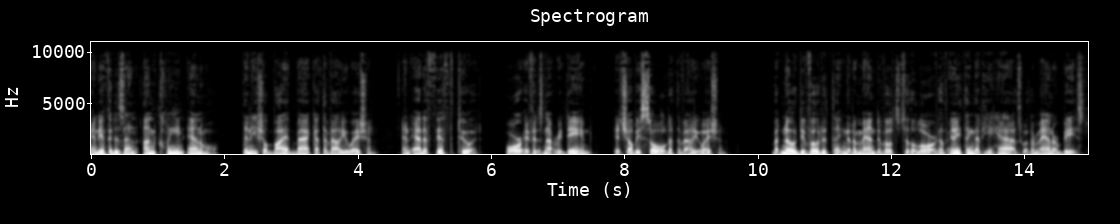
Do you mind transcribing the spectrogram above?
And if it is an unclean animal, then he shall buy it back at the valuation, and add a fifth to it, or if it is not redeemed, it shall be sold at the valuation. But no devoted thing that a man devotes to the Lord, of anything that he has, whether man or beast,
